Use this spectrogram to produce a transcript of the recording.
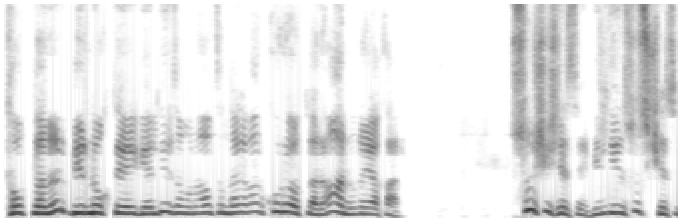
toplanır, bir noktaya geldiği zaman altında ne var? Kuru otları anında yakar. Su şişesi, bildiğin su şişesi,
